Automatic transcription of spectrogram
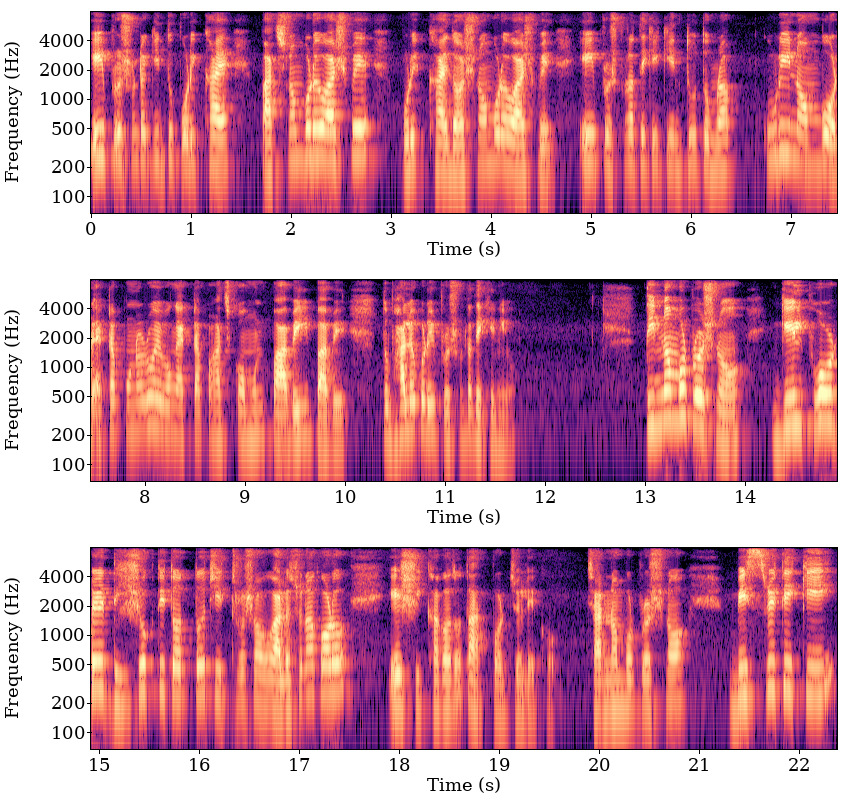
এই প্রশ্নটা কিন্তু পরীক্ষায় পাঁচ নম্বরেও আসবে, পরীক্ষায় দশ নম্বরেও আসবে। এই প্রশ্নটা থেকে কিন্তু তোমরা কুড়ি নম্বর, একটা পনেরো এবং একটা পাঁচ কমন পাবেই পাবে। তো ভালো করে এই প্রশ্নটা দেখে নিও। তিন নম্বর প্রশ্ন গিলফোর্ডের ধীশক্তি তত্ত্ব চিত্রসহ আলোচনা করো। এর শিক্ষাগত তাৎপর্য লেখো। চার নম্বর প্রশ্ন বিস্মৃতি কি?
